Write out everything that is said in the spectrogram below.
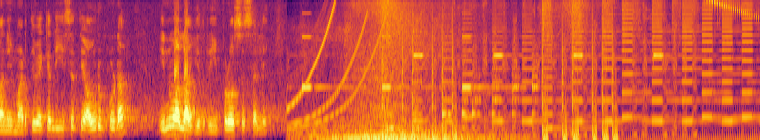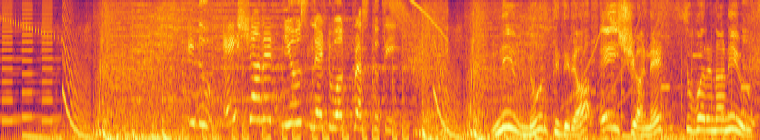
ಮನವಿ ಮಾಡ್ತೀವಿ. ಯಾಕೆಂದರೆ ಈ ಸತಿ ಅವರು ಕೂಡ ಇನ್ವಾಲ್ವ್ ಆಗಿದ್ರು ಈ ಪ್ರೋಸೆಸ್ಸಲ್ಲಿ ಇದು ಏಷ್ಯಾನೆಟ್ ನ್ಯೂಸ್ ನೆಟ್ವರ್ಕ್ ಪ್ರಸ್ತುತಿ. ನೀವು ನೋಡ್ತಿದ್ದೀರಾ ಏಷ್ಯಾನೆಟ್ ಸುವರ್ಣ ನ್ಯೂಸ್.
